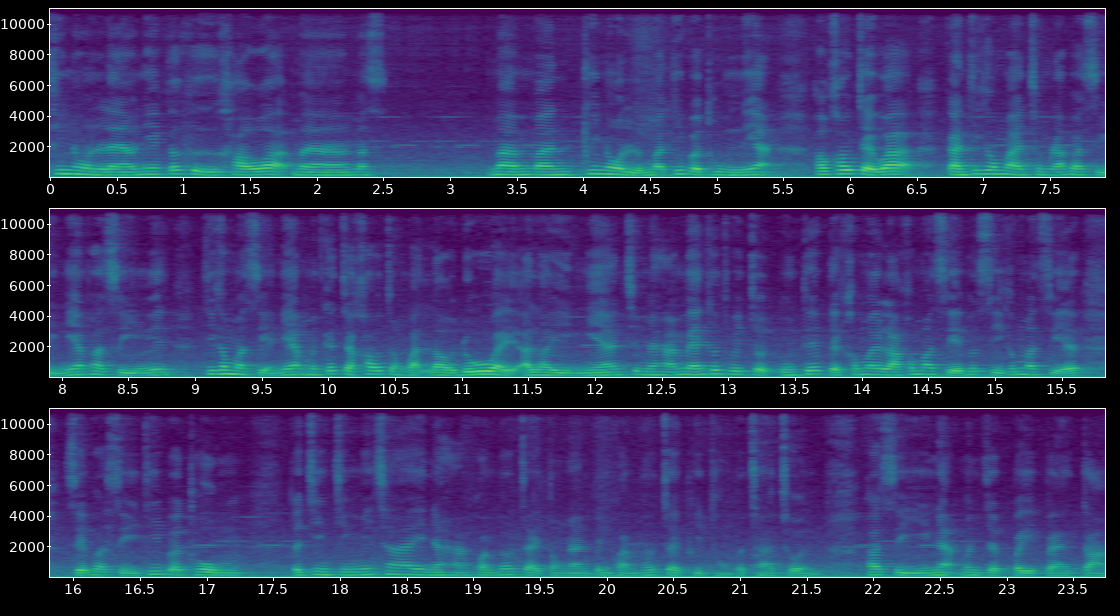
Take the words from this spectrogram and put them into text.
ที่นนแล้วเนี่ยก็คือเขาอะมามา มามาที่นนท์หรือมาที่ปทุมเนี่ยเขาเข้าใจว่าการที่เขามาชำระภาษีเนี่ยภาษีที่เขามาเสียเนี่ยมันก็จะเข้าจังหวัดเราด้วยอะไรอย่างเงี้ยใช่ไหมฮะแม้เขาจะไปจดกรุงเทพแต่เขาไม่ลาเขามาเสียภาษีเขามาเสียเสียภาษีที่ปทุม แต่จริง ๆ ไม่ใช่นะคะความเข้าใจตรงนั้นเป็นความเข้าใจผิดของประชาชน ภาษีเนี่ยมันจะไปแปลตาม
